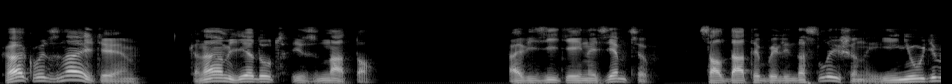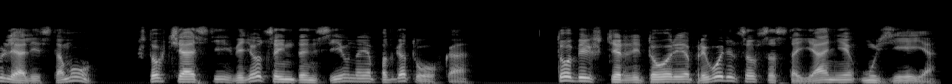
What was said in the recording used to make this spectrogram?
«Как вы знаете, к нам едут из НАТО». О визите иноземцев солдаты были наслышаны и не удивлялись тому, что в части ведется интенсивная подготовка, то бишь территория приводится в состояние музея.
